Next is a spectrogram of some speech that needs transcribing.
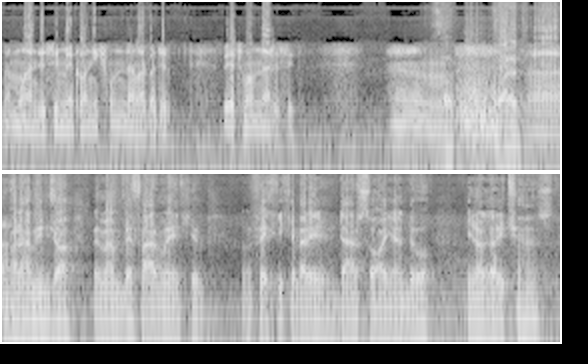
من مهندسی مکانیک خوندم البته به اتمام نرسید. خب حالا همینجا به من بفرمایید که فکری که برای درس و آینده و اینا دارید چه هست؟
